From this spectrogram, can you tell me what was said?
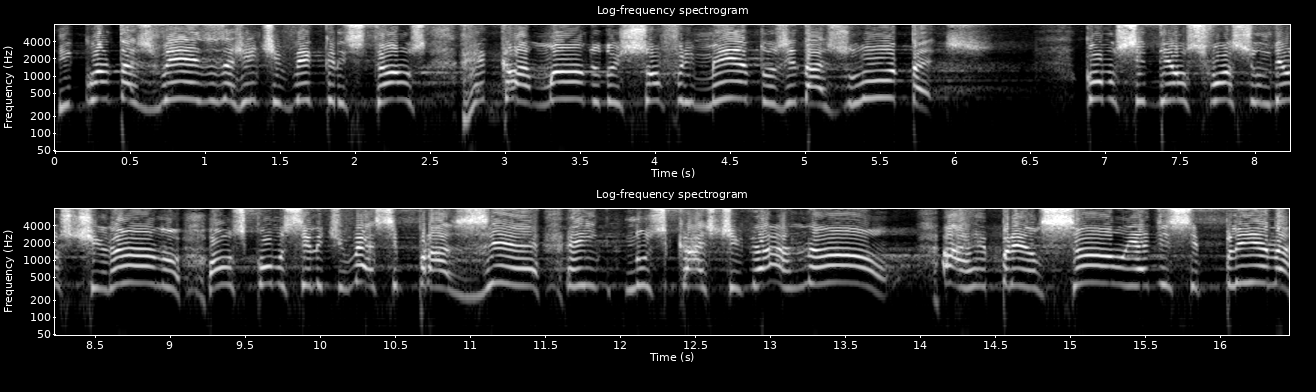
E quantas vezes a gente vê cristãos reclamando dos sofrimentos e das lutas, como se Deus fosse um Deus tirano, ou como se Ele tivesse prazer em nos castigar. Não! A repreensão e a disciplina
